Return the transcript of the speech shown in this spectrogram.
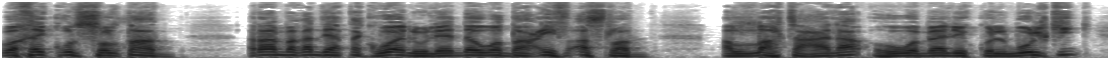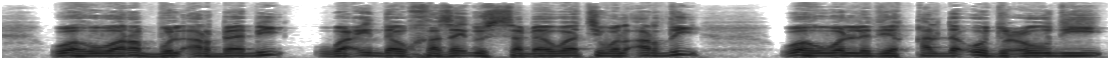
واخا يكون سلطان. راه ما غادي يعطيك والو لأنه هو ضعيف أصلا. الله تعالى هو مالك الملك وهو رب الأرباب وعنده خزائن السماوات والأرض وهو الذي قال ادعوني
